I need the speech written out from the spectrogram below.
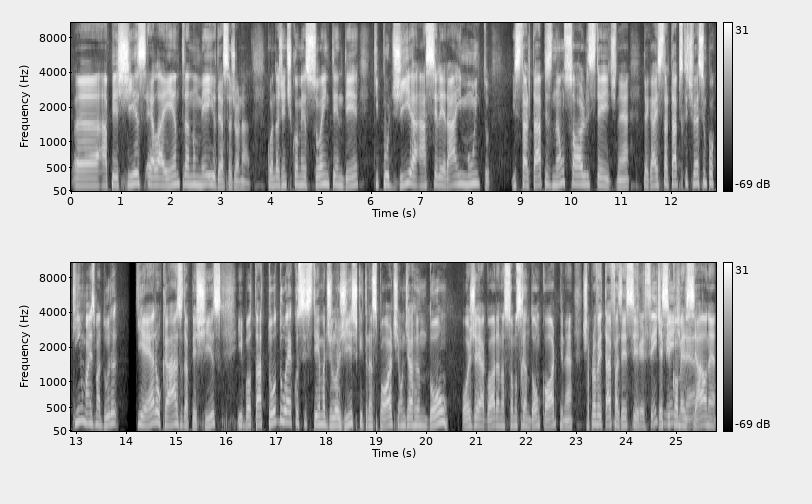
Uh, a PX ela entra no meio dessa jornada quando a gente começou a entender que podia acelerar e muito startups não só early stage, né? Pegar startups que estivessem um pouquinho mais madura, que era o caso da PX, e botar todo o ecossistema de logística e transporte, onde a Randon Hoje é agora nós somos Randon Corp, né? Deixa eu aproveitar e fazer esse, esse comercial, né? né?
